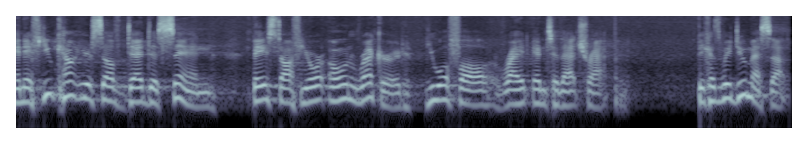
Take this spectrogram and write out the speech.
And if you count yourself dead to sin based off your own record, you will fall right into that trap. Because we do mess up,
